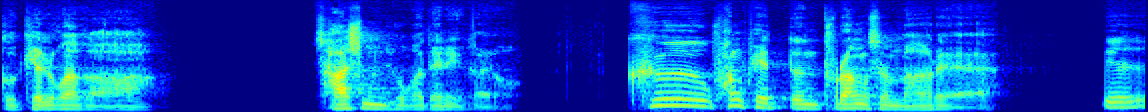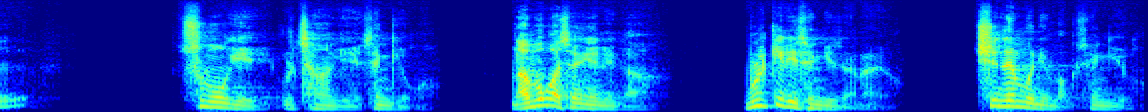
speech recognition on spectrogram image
그 결과가 40년 후가 되니까요. 그 황폐했던 프랑스 마을에 예, 수목이 울창하게 생기고 나무가 생기니까 물길이 생기잖아요. 시냇물이 막 생기고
